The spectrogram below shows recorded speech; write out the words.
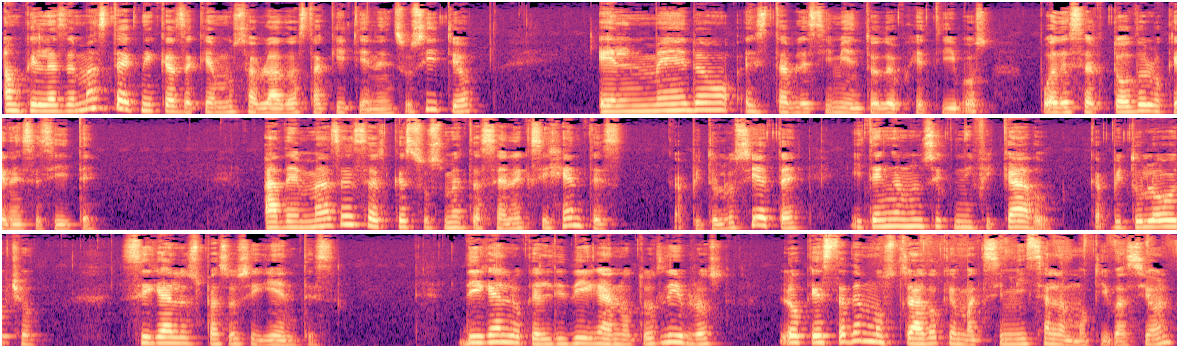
Aunque las demás técnicas de que hemos hablado hasta aquí tienen su sitio, el mero establecimiento de objetivos puede ser todo lo que necesite. Además de hacer que sus metas sean exigentes, capítulo 7, y tengan un significado, capítulo 8, siga los pasos siguientes. Digan lo que él diga en otros libros, lo que está demostrado que maximiza la motivación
